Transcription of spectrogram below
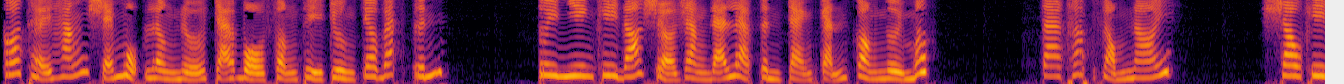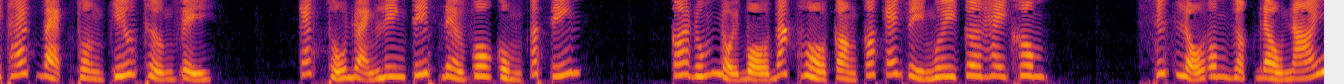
Có thể hắn sẽ một lần nữa trả bộ phận thị trường cho bách tính. Tuy nhiên khi đó sợ rằng đã là tình trạng cảnh còn người mất. Ta thấp giọng nói. Sau khi thác bạc thuần chiếu thượng vị. Các thủ đoạn liên tiếp đều vô cùng cấp tiến. Có đúng nội bộ Bắc Hồ còn có cái gì nguy cơ hay không? Xích lỗ ông gật đầu nói.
